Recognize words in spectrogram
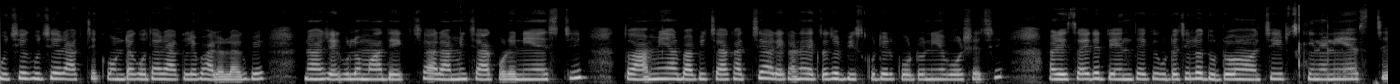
গুছিয়ে গুছিয়ে রাখছে, কোনটা কোথায় রাখলে ভালো লাগবে? না, সেগুলো মা দেখছে আর আমি চা করে নিয়ে এসেছি। তো আমি আর বাপি চা খাচ্ছি আর এখানে দেখতে পাচ্ছ বিস্কুটের কোটো নিয়ে বসেছি। আর এই সাইডে ট্রেন থেকে উঠেছিল দুটো চিপস কিনে নিয়ে এসেছি।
